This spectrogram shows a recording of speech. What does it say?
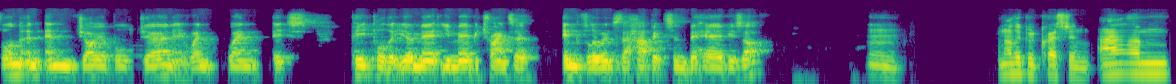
fun and enjoyable journey when when it's people that you may you may be trying to influence the habits and behaviours of? Mm. Another good question. Um,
